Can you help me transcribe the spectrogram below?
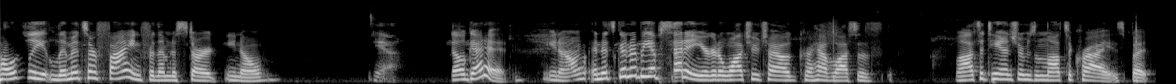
Totally, limits are fine for them to start. You know, Yeah. they'll get it. You know, and it's going to be upsetting. You're going to watch your child have lots of, lots of tantrums and lots of cries, but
